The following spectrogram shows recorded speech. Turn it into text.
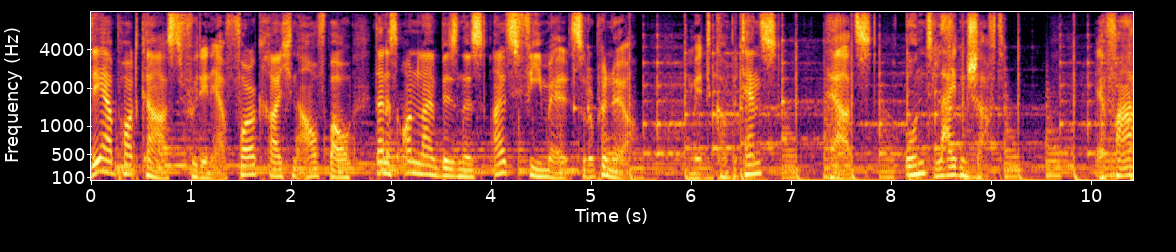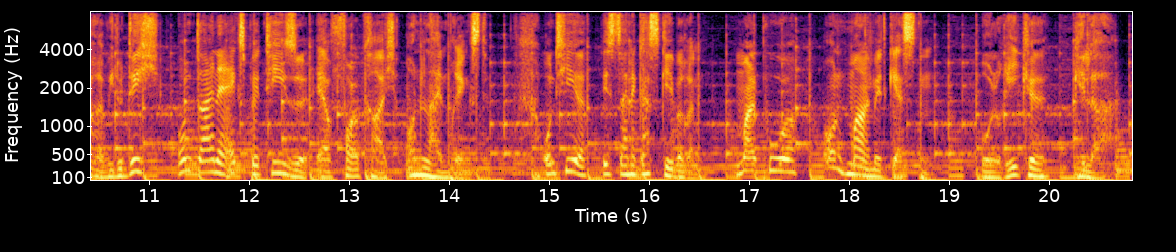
Der Podcast für den erfolgreichen Aufbau deines Online-Business als Female Entrepreneur. Mit Kompetenz, Herz und Leidenschaft. Erfahre, wie du dich und deine Expertise erfolgreich online bringst. Und hier ist deine Gastgeberin, mal pur und mal mit Gästen. Ulrike Giller.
